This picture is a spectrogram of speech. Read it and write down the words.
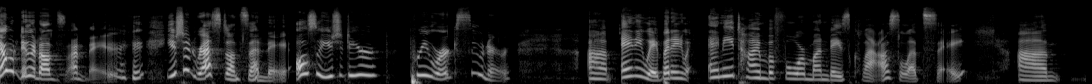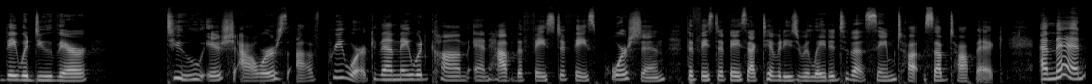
Don't do it on Sunday. you should rest on Sunday. Also, you should do your pre-work sooner. Um, anyway, but anyway, anytime before Monday's class, let's say, um, they would do their two-ish hours of pre-work. Then they would come and have the face-to-face portion, the face-to-face activities related to that same subtopic. And then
